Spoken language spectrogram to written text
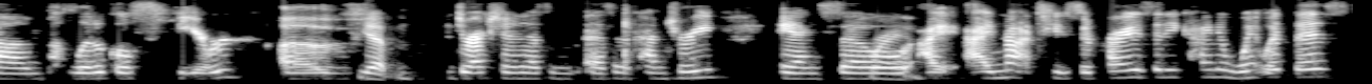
um, political sphere of Yep. direction as as a country, and so Right. I I'm not too surprised that he kind of went with this.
